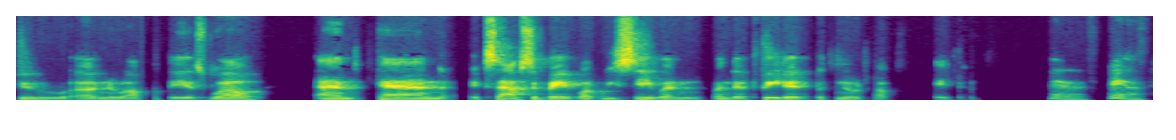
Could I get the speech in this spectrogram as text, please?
to uh, neuropathy as well and can exacerbate what we see when, when they're treated with neurotoxic agents. Fair, fair.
